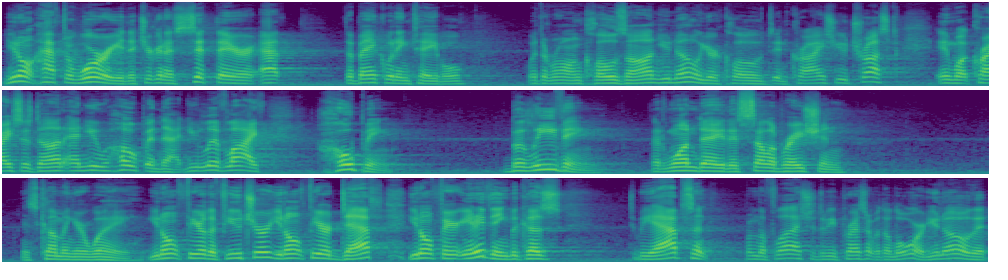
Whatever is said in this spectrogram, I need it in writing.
You don't have to worry that you're going to sit there at the banqueting table with the wrong clothes on. You know you're clothed in Christ. You trust in what Christ has done, and you hope in that. You live life hoping, believing that one day this celebration is coming your way. You don't fear the future. You don't fear death. You don't fear anything because to be absent from the flesh is to be present with the Lord. You know that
